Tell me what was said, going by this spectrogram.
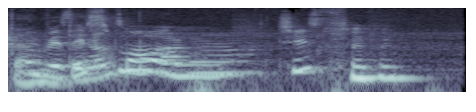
Dann Und wir sehen uns morgen. morgen. Tschüss.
